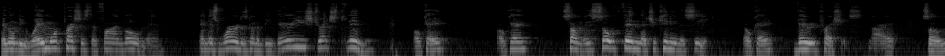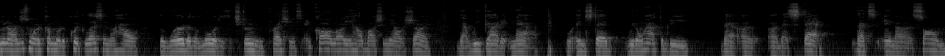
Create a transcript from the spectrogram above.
They're going to be way more precious than fine gold, man. And this word is going to be very stretched thin, okay? Okay? Some is so thin that you can't even see it, okay? Very precious, all right? So, you know, I just want to come with a quick lesson on how the word of the Lord is extremely precious and call all you how about Shai that we got it now. Instead, we don't have to be that uh, uh, that stat that's in uh, Psalm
